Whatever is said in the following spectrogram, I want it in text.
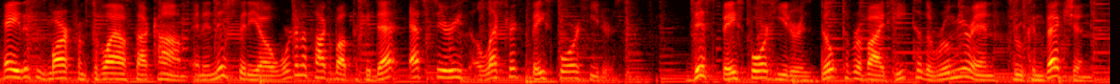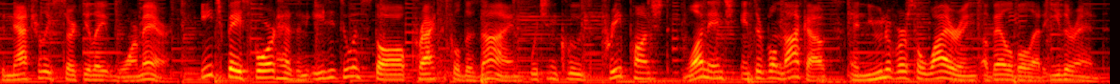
Hey, this is Mark from SupplyHouse.com, and in this video, we're going to talk about the Cadet F-Series electric baseboard heaters. This baseboard heater is built to provide heat to the room you're in through convection to naturally circulate warm air. Each baseboard has an easy to install, practical design, which includes pre-punched 1-inch interval knockouts and universal wiring available at either end.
